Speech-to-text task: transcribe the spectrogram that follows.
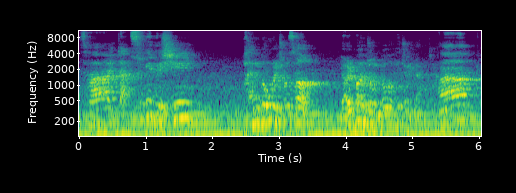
살짝 숙이듯이 반동을 줘서 10번 정도 해줍니다. 자, 하나,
